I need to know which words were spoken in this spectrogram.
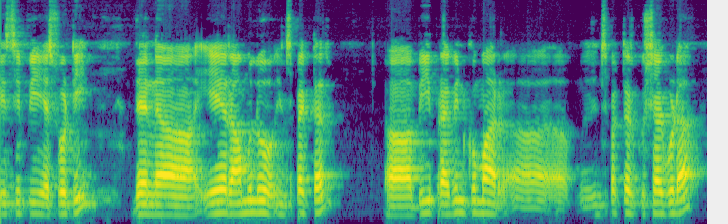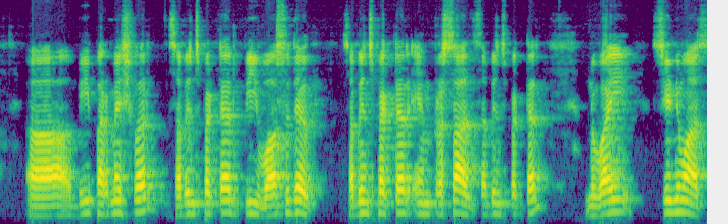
DCP SOT then A Ramulu inspector B Praveen Kumar inspector Kushaiguda B Parameshwar sub inspector P Vasudev sub inspector M Prasad sub inspector Y Srinivas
